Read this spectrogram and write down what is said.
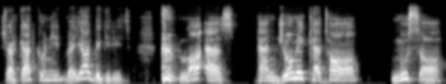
شرکت کنید و یاد بگیرید. ما از پنجم کتاب موسا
